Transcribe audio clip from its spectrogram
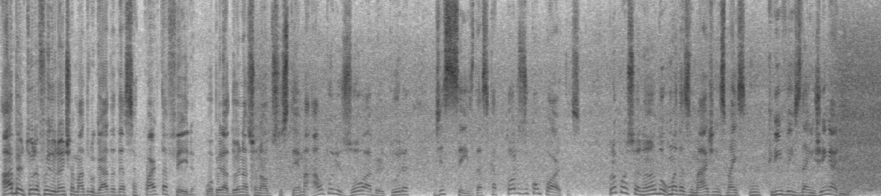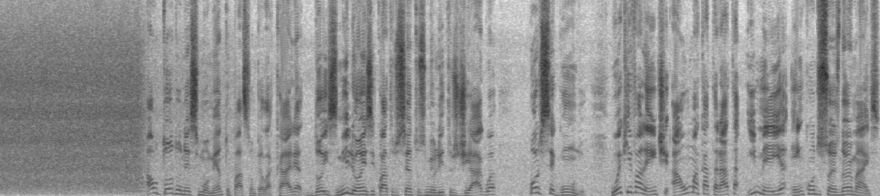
A abertura foi durante a madrugada dessa quarta-feira. O operador nacional do sistema autorizou a abertura de seis das 14 comportas, proporcionando uma das imagens mais incríveis da engenharia. Ao todo, nesse momento, passam pela calha 2 milhões e 400 mil litros de água por segundo, o equivalente a uma catarata e meia em condições normais.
